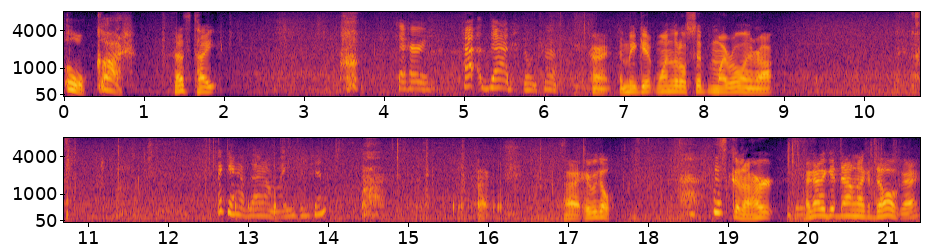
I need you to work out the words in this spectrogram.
oh gosh, that's tight. Okay, hurry. Ha Dad, don't trip. All right, let me get one little sip of my Rolling Rock. I can't have that on my YouTube channel. All right, here we go. This is gonna hurt. I gotta get down like a dog, right?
